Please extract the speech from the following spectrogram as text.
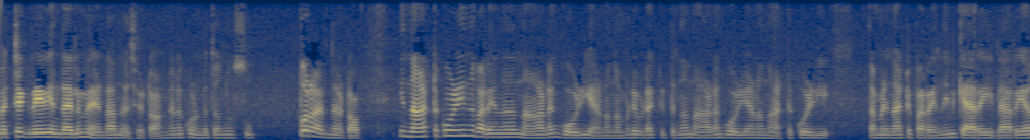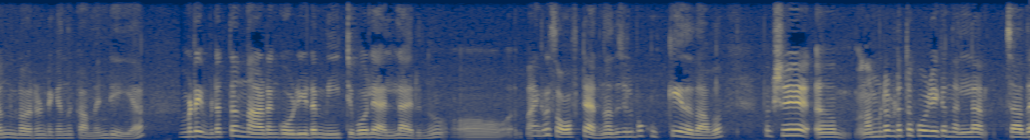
മറ്റേ ഗ്രേവി എന്തായാലും വേണ്ടാന്ന് വെച്ചേട്ടോ അങ്ങനെ കൊണ്ടു തന്നു സൂപ്പറായിരുന്നു കേട്ടോ. ഈ നാട്ടുകോഴി എന്ന് പറയുന്നത് നാടൻ കോഴിയാണോ? നമ്മുടെ ഇവിടെ കിട്ടുന്ന നാടൻ കോഴിയാണോ നാട്ടുകോഴി? തമിഴ്നാട്ടിൽ പറയുന്നത്. എനിക്കറിയില്ല. അറിയാവുന്നുള്ളവരുണ്ടെങ്കിൽ ഒന്ന് കമന്റ് ചെയ്യുക. നമ്മുടെ ഇവിടുത്തെ നാടൻ കോഴിയുടെ മീറ്റ് പോലെ അല്ലായിരുന്നു. ഭയങ്കര സോഫ്റ്റ് ആയിരുന്നു. അത് ചിലപ്പോൾ കുക്ക് ചെയ്തതാവും. പക്ഷേ നമ്മുടെ ഇവിടുത്തെ കോഴിയൊക്കെ നല്ല ചത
